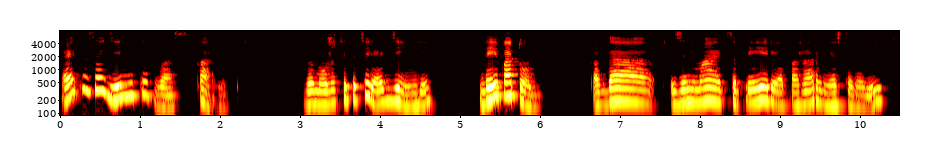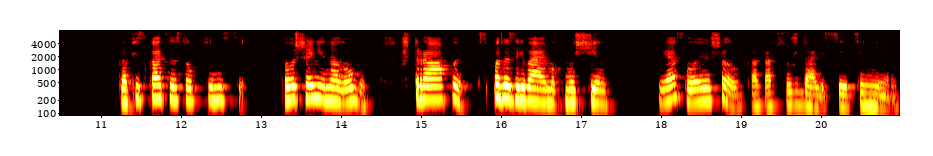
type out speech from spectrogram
Это заденет и вас, Скарлетт. Вы можете потерять деньги. Да и потом, Когда занимается прерия, пожары не остановить. Конфискация собственности, повышение налогов, штрафы с подозреваемых мужчин. Я слышал, как обсуждались все эти меры.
